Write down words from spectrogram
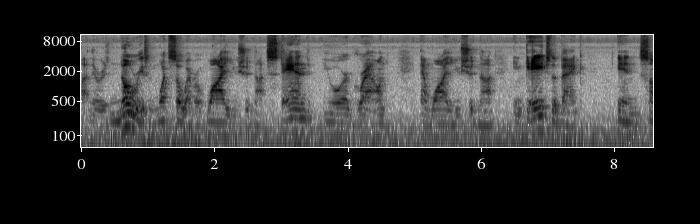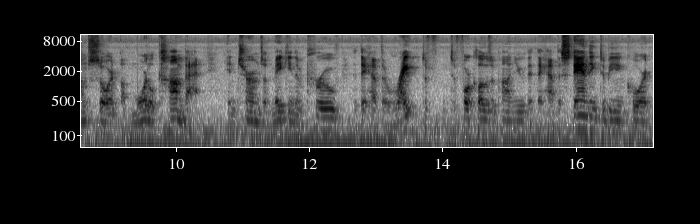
Uh, there is no reason whatsoever why you should not stand your ground and why you should not engage the bank in some sort of mortal combat in terms of making them prove that they have the right to, to foreclose upon you, that they have the standing to be in court,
